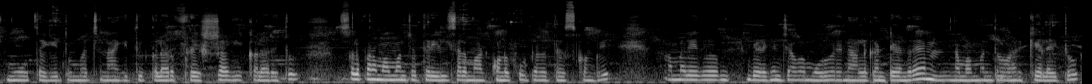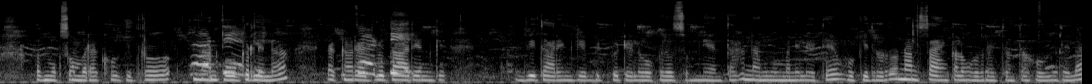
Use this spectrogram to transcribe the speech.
ಸ್ಮೂತಾಗಿ ತುಂಬ ಚೆನ್ನಾಗಿತ್ತು. ಕಲರ್ ಫ್ರೆಶ್ ಆಗಿ ಕಲರ್ ಇತ್ತು. ಸ್ವಲ್ಪ ನಮ್ಮ ಅಮ್ಮನ ಜೊತೆ ರೀಲ್ಸ್ ಎಲ್ಲ ಮಾಡಿಕೊಂಡು ಫೋಟೋ ತೆಗೆಸ್ಕೊಂಡ್ವಿ. ಆಮೇಲೆ ಇದು ಬೆಳಗಿನ ಜಾವ ಮೂರುವರೆ ನಾಲ್ಕು ಗಂಟೆ ಅಂದರೆ ನಮ್ಮಮ್ಮಂದು ಹರಕೆ ಎಲ್ಲ ಇತ್ತು. ಅದು ಮುಗಿಸ್ಕೊಂಬರಕ್ಕೆ ಹೋಗಿದ್ರು. ನಾನು ಹೋಗಿರಲಿಲ್ಲ. ಯಾಕಂದರೆ ಅದ್ಭುತ ಆರ್ಯನ್ಗೆ ದ್ವಿತ ಆರ್ಯನ್ಗೆ ಬಿಟ್ಬಿಟ್ಟು ಎಲ್ಲ ಹೋಗೋದು ಸುಮ್ಮನೆ ಅಂತ ನಾನು ಮನೇಲೈತೆ ಹೋಗಿದ್ರು. ನಾನು ಸಾಯಂಕಾಲ ಹೋದ್ರಾಯ್ತು ಅಂತ ಹೋಗಿರಲಿಲ್ಲ.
